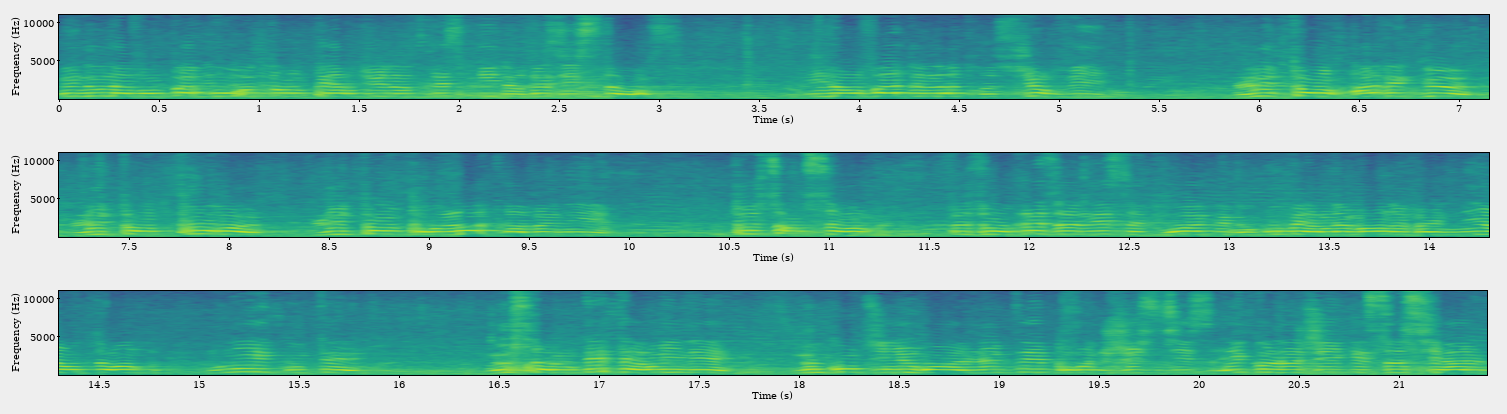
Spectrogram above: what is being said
Mais nous n'avons pas pour autant perdu notre esprit de résistance. Il en va de notre survie. Luttons avec eux, luttons pour eux, luttons pour notre avenir. Tous ensemble, faisons résonner cette voix que nos gouvernements ne veulent ni entendre ni écouter. Nous sommes déterminés, nous continuerons à lutter pour une justice écologique et sociale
